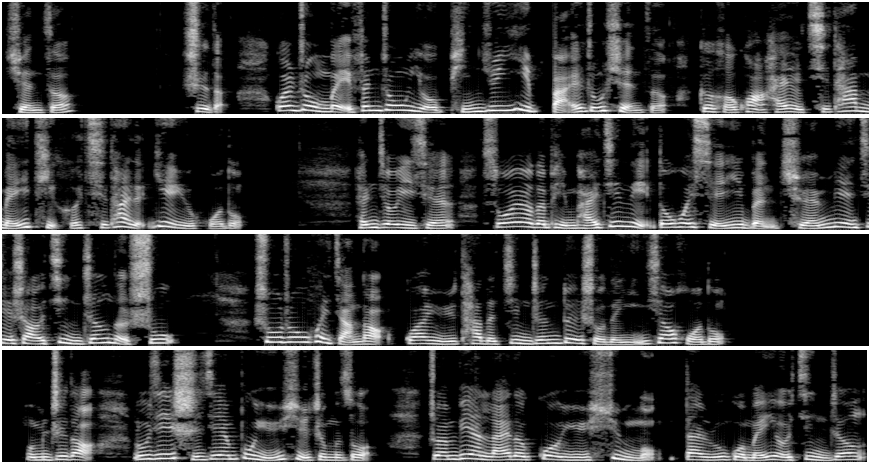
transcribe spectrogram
选择？是的，观众每分钟有平均一百种选择，更何况还有其他媒体和其他的业余活动。很久以前，所有的品牌经理都会写一本全面介绍竞争的书，书中会讲到关于他的竞争对手的营销活动。我们知道，如今时间不允许这么做，转变来得过于迅猛。但如果没有竞争，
